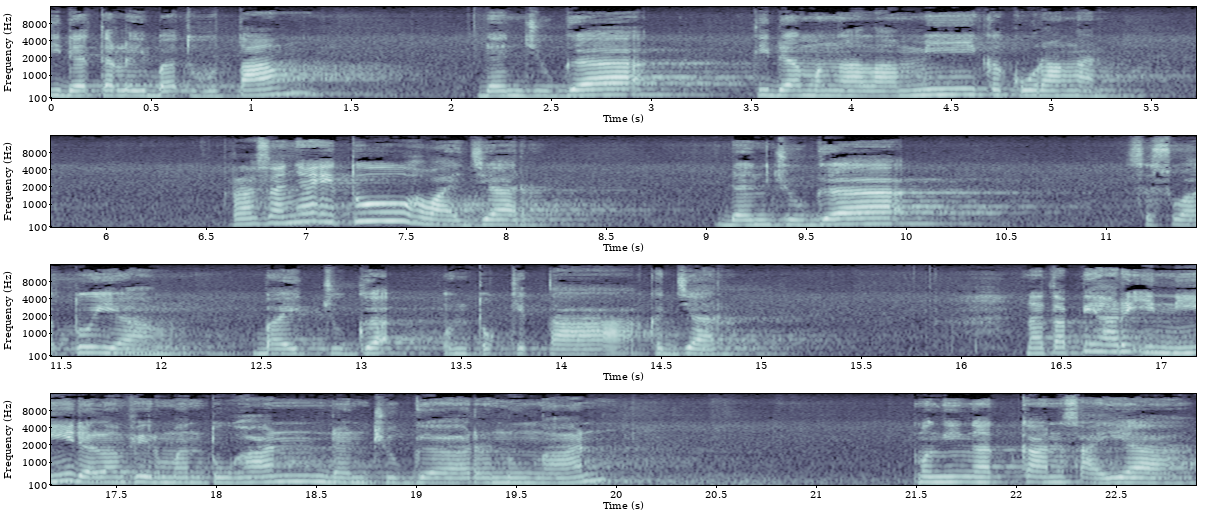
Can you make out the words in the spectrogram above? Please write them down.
tidak terlibat hutang, dan juga tidak mengalami kekurangan. Rasanya itu wajar dan juga sesuatu yang baik juga untuk kita kejar. Nah, tapi hari ini dalam firman Tuhan dan juga renungan mengingatkan saya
